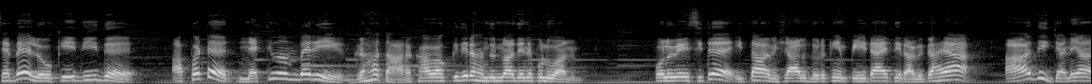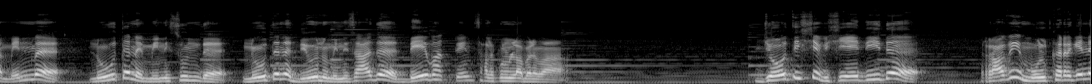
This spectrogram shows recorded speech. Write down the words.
සැබෑ ලෝකයේදීද අපට නැතිවම් බැරි ග්‍රහ තාරකාවක් විදිර හඳුන්වා දෙන පුළුවන්. පොළොවේ සිට ඉතා විශාල දුරකින් පිහිටා ඇති රවිග්‍රහයා ආදි ජනයා මෙන්ම නූතන මිනිසුන්ද නූතන දියුණු මිනිසාද දේවත්වයෙන් සලකුණු ලබනවා. ජෝතිශ්‍ය විශයේදීද රවි මුල්කරගෙන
